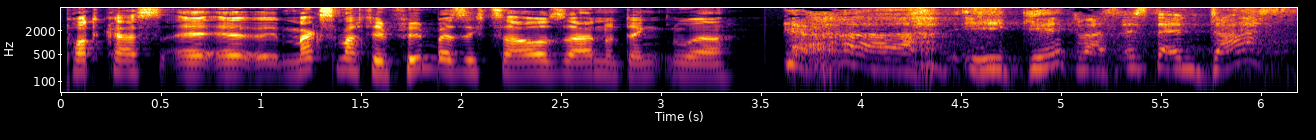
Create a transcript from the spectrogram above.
Podcast, äh, äh, Max macht den Film bei sich zu Hause an und denkt nur. Ah, Igitt, was ist denn das?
